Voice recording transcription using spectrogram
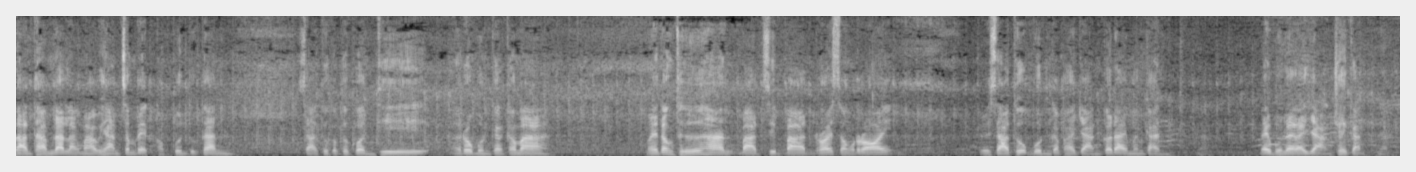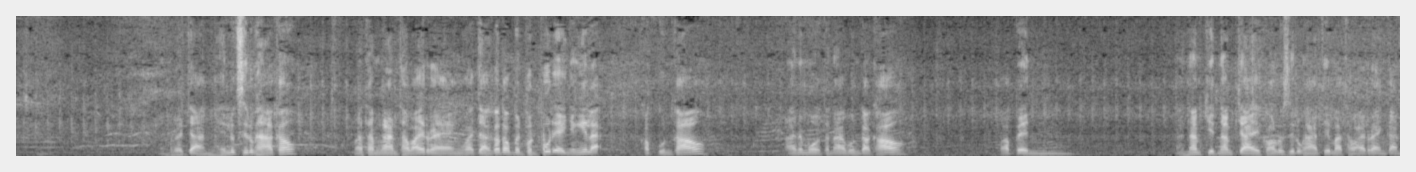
ลานธรรมด้านหลังมหาวิหารสำเร็จขอบคุณทุกท่าน สาธุกับทุกคนที่ร่วมบุญกันเข้ามา ไม่ต้องถือห้าบาทสิบบาทร้อยสองร้อยหรือสาธุบุญกับพระอาจารย์ก็ได้เหมือนกัน ได้บุญหลาย ๆ อย่างช่วยกันนะพระอาจารย์เห็นลูกศิษย์ลูกหาเขามาทำงานถวายแรงพระอาจารย์ก็ต้องเป็นคนพูดเองอย่างนี้แหละ ขอบคุณเขาอนุโมทนาบุญกับเขา ว่าเป็นน้ำจิตน้ำใจของลูกศิษย์ลูกหาที่มาถวายแรงกัน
